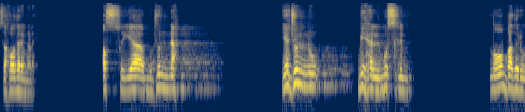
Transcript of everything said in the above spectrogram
സഹോദരങ്ങളെ അസ്സിയാമു ജുന്നഹ് യജുന്നു ബിഹൽ മുസ്ലിം നോമ്പതൊരു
